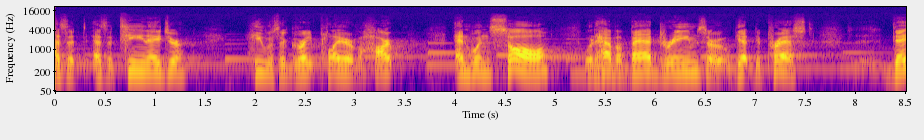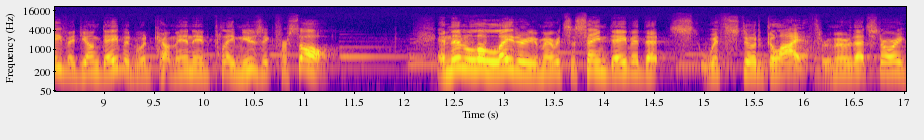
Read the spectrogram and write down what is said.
as, a, as a teenager, he was a great player of a harp. And when Saul would have a bad dreams or get depressed, David, young David, would come in and play music for Saul. And then a little later, you remember, it's the same David that withstood Goliath. Remember that story?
